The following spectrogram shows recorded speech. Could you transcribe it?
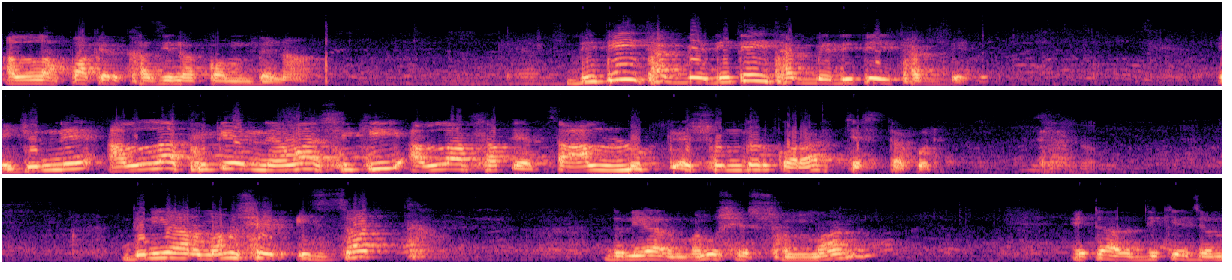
আল্লাহ পাকের খাজিনা কমবে না। দিতেই থাকবে দিতেই থাকবে দিতেই থাকবে। এই জন্য আল্লাহ থেকে নেওয়া শিখি, আল্লাহর সাথে তাল্লুককে সুন্দর করার চেষ্টা করি। দুনিয়ার মানুষের ইজ্জত, দুনিয়ার মানুষের সম্মান, এটার দিকে যেন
